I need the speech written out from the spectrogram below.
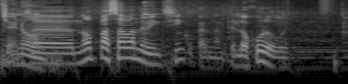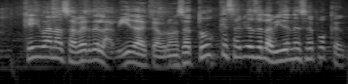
Sí, no. O sea, no pasaban de 25, carnal, te lo juro, güey. ¿Qué iban a saber de la vida, cabrón? O sea, ¿tú qué sabías de la vida en esa época? güey?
